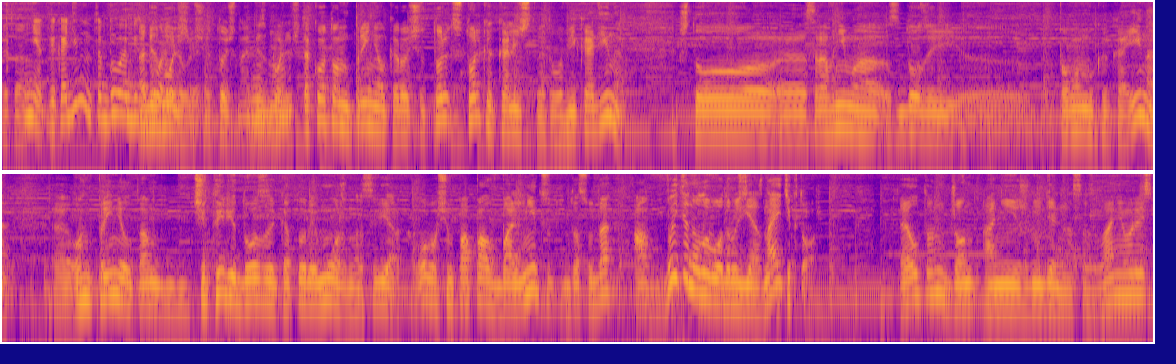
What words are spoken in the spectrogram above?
Это Нет, Викодин это было обезболивающее. обезболивающее, точно, обезболивающее. Так вот, он принял, короче, столь- столько количества этого Викодина, что э, сравнимо с дозой, э, по-моему, кокаина, э, он принял там 4 дозы, которые можно сверх. В общем, попал в больницу туда-сюда, а вытянул его, друзья, знаете кто? Элтон Джон. Они еженедельно созванивались,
